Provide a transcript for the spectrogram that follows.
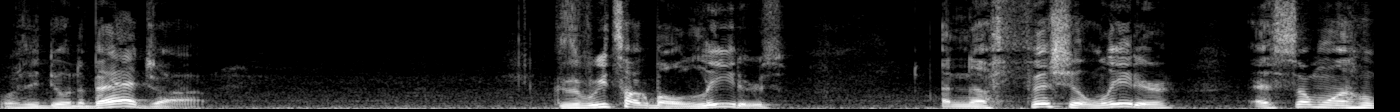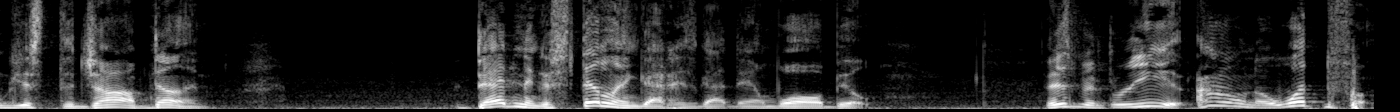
or is he doing a bad job. Because if we talk about leaders, an efficient leader is someone who gets the job done. That nigga still ain't got his goddamn wall built. It's been three years. I don't know what the fuck.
